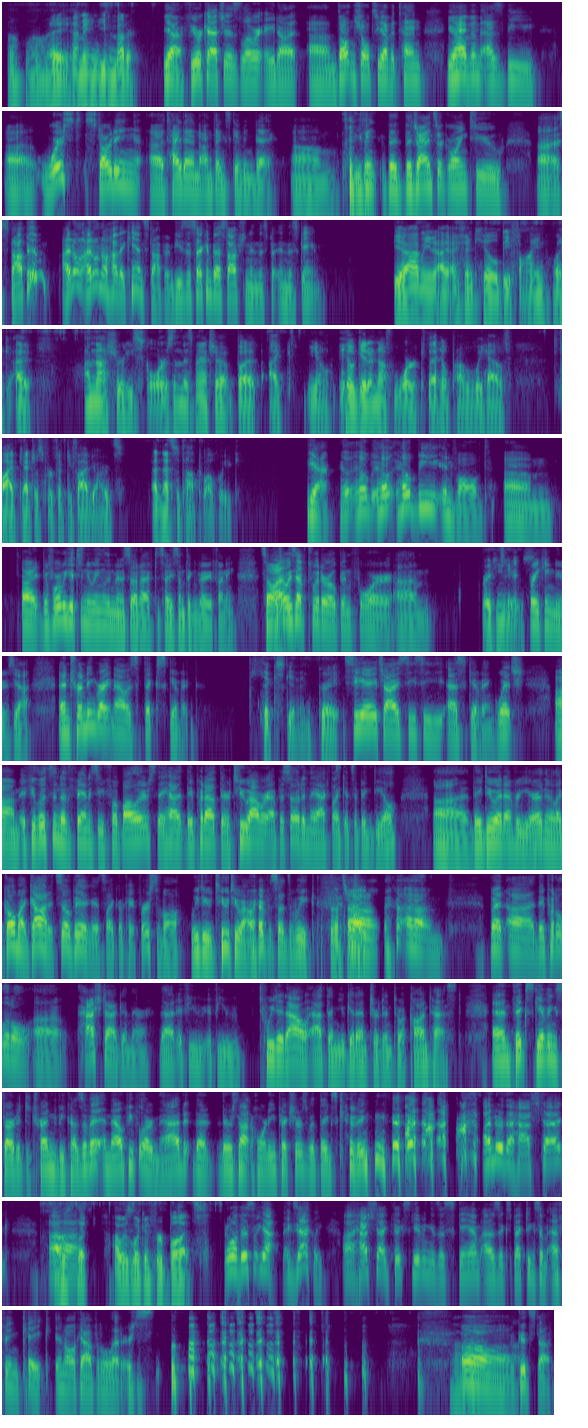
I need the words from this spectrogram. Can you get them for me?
Oh, well, hey, I mean, even better. Yeah, fewer catches, lower aDOT. Um, Dalton Schultz, you have at 10. You have him as the uh, worst starting uh, tight end on Thanksgiving Day. Um, you think the the Giants are going to uh, stop him? I don't I don't know how they can stop him. He's the second best option in this in this game. Yeah, I mean, I, I think he'll be fine. Like I, I'm not sure he scores in this matchup, but I, you know, he'll get enough work that he'll probably have five catches for 55 yards, and that's the top 12 week. Yeah, he'll he'll he'll he'll be involved. Um, all right, before we get to New England, Minnesota, I have to tell you something very funny. So I always have Twitter open for um, breaking news. Breaking news, yeah. And trending right now is Thanksgiving. Thanksgiving, great. C H I C C S giving, which um, if you listen to the fantasy footballers, they had they put out their two hour episode and they act like it's a big deal. Uh, they do it every year and they're like, oh my god, it's so big. It's like, okay, first of all, we do two two hour episodes a week. That's right. Uh, um, but uh, they put a little uh, hashtag in there that if you if you tweet it out at them, you get entered into a contest. And Thanksgiving started to trend because of it. And now people are mad that there's not horny pictures with Thanksgiving under the hashtag. I was, uh, I was looking for butts. Well, this, yeah, exactly. Uh, hashtag Thanksgiving is a scam. I was expecting some effing cake in all capital letters. oh, good stuff.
